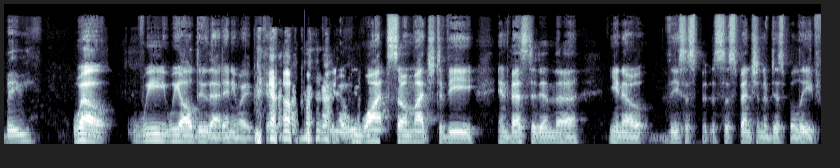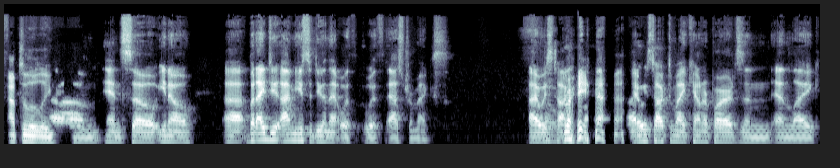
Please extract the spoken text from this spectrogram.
baby? well, we we all do that anyway because you know we want so much to be invested in the you know the susp- suspension of disbelief. Absolutely. um, and so you know uh, but i do i'm used to doing that with with astromechs i always Oh, talk Right. i always talk to my counterparts and and like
